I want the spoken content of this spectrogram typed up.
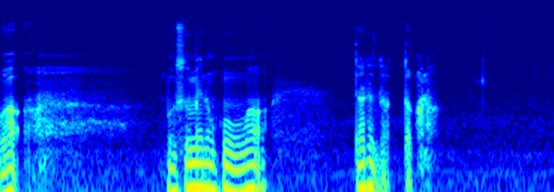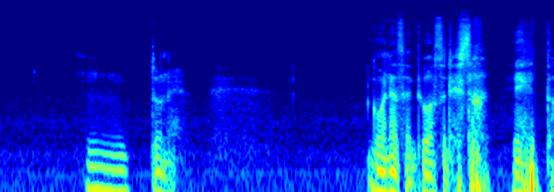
は娘の方は誰だったかな？うーんとねごめんなさいど忘れした。えっと。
